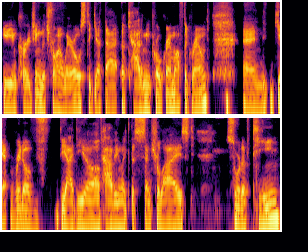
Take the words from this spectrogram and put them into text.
be encouraging the Toronto Arrows to get that academy program off the ground and get rid of the idea of having like the centralized sort of team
